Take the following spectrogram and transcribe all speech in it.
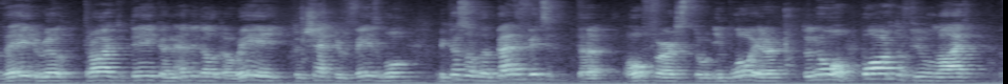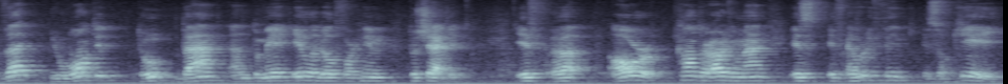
they will try to take an illegal way to check your Facebook because of the benefits it offers to employer to know a part of your life that you wanted to ban and to make illegal for him to check it. If uh, our counter argument is if everything is okay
